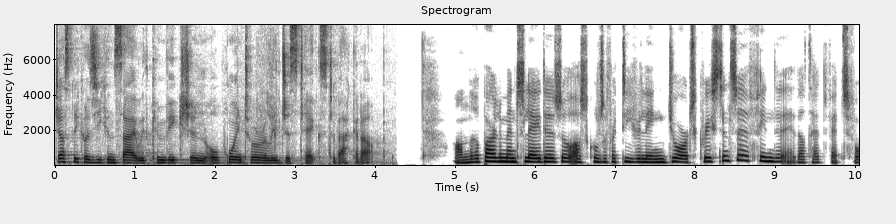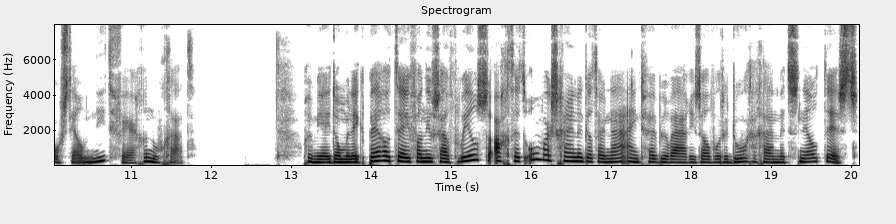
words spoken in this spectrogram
just because you can say it with conviction or point to a religious text to back it up. Andere parlementsleden, zoals conservatieveling George Christensen, vinden dat het wetsvoorstel niet ver genoeg gaat. Premier Dominic Perrottet van New South Wales acht het onwaarschijnlijk dat er na eind februari zal worden doorgegaan met sneltests,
